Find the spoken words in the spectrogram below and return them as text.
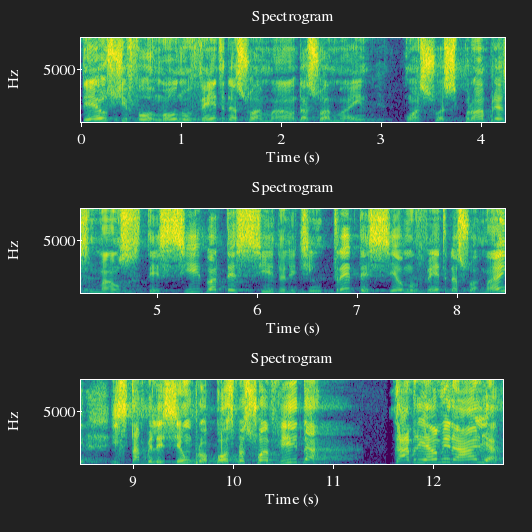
Deus te formou no ventre da sua mão, da sua mãe, com as suas próprias mãos, tecido a tecido. Ele te entreteceu no ventre da sua mãe estabeleceu um propósito para a sua vida. Gabriel Miralha,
